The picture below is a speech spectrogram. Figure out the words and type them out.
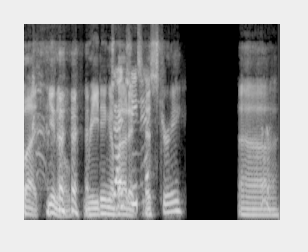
but you know, reading about its history. Uh,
